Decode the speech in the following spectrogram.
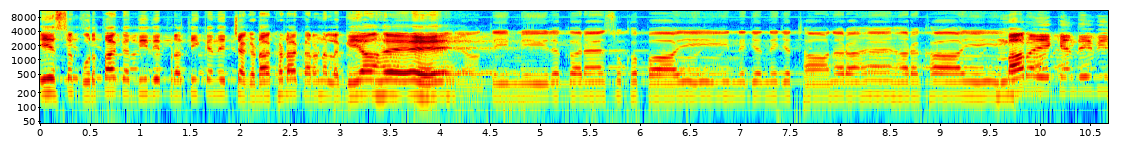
ਇਸ ਗੁਰਤਾ ਗੱਦੀ ਦੇ ਪ੍ਰਤੀ ਕਹਿੰਦੇ ਝਗੜਾ ਖੜਾ ਕਰਨ ਲੱਗਿਆ ਹੈ। ਜਾਂਤੀ ਮੀਲ ਕਰੈ ਸੁਖ ਪਾਈ ਨਿਜ ਨਿਜ ਥਾਨ ਰਹੈ ਹਰ ਖਾਈ। ਮਹਾਰਾਜ ਇਹ ਕਹਿੰਦੇ ਵੀ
